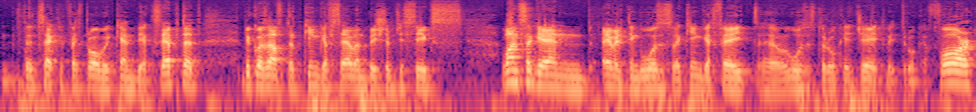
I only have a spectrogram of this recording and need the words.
the sacrifice probably can't be accepted because after king f7, bishop g6, once again everything loses. Like king f8 uh, loses to rook h8 with rook f4,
